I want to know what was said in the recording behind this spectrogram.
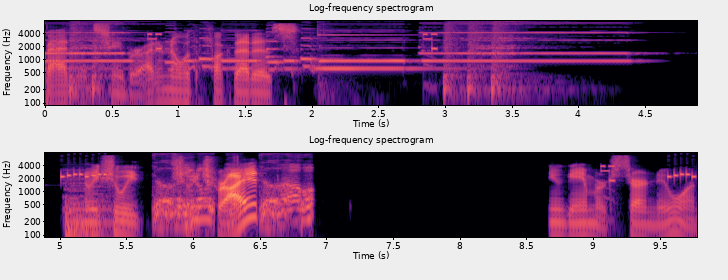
Badman's Chamber. I don't know what the fuck that is. I mean, should we should we try it? New game or start a new one?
